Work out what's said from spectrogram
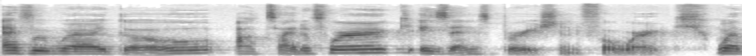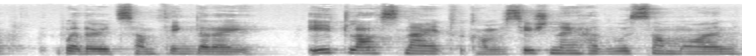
everywhere I go outside of work is inspiration for work. What, whether it's something that I ate last night, the conversation I had with someone,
